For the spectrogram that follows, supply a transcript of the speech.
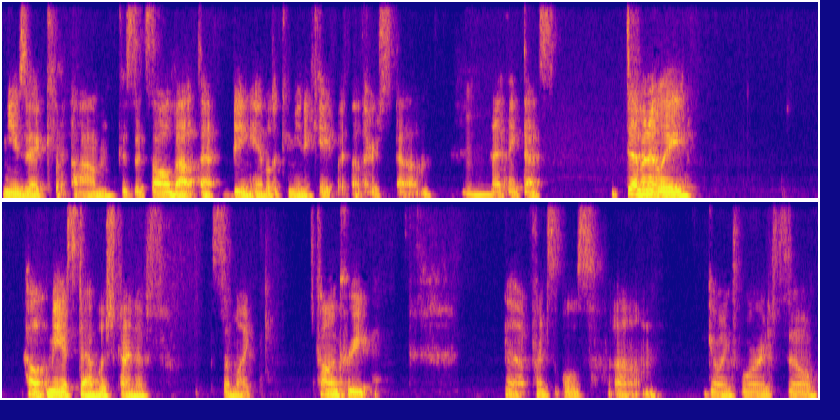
music because um, it's all about that being able to communicate with others. Um, mm-hmm. And I think that's definitely helped me establish kind of some like concrete uh, principles um, going forward. So,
